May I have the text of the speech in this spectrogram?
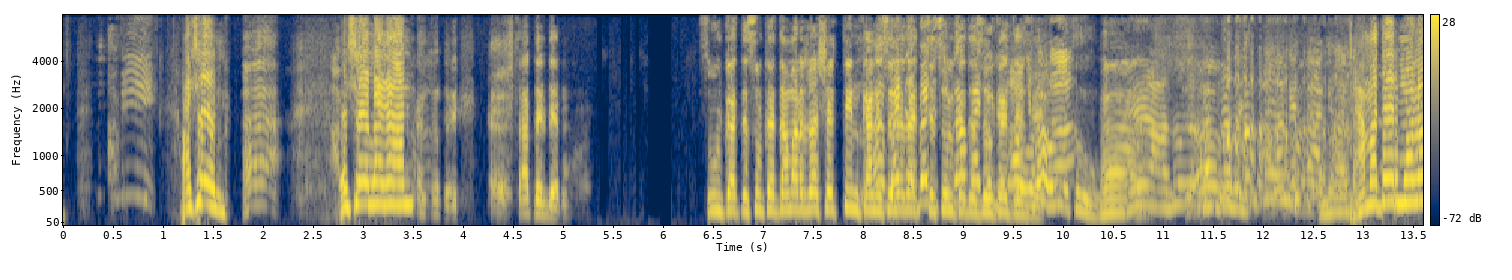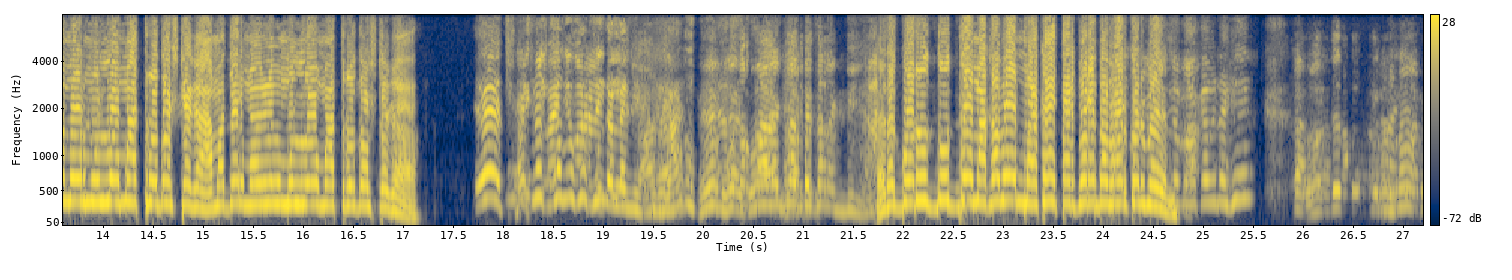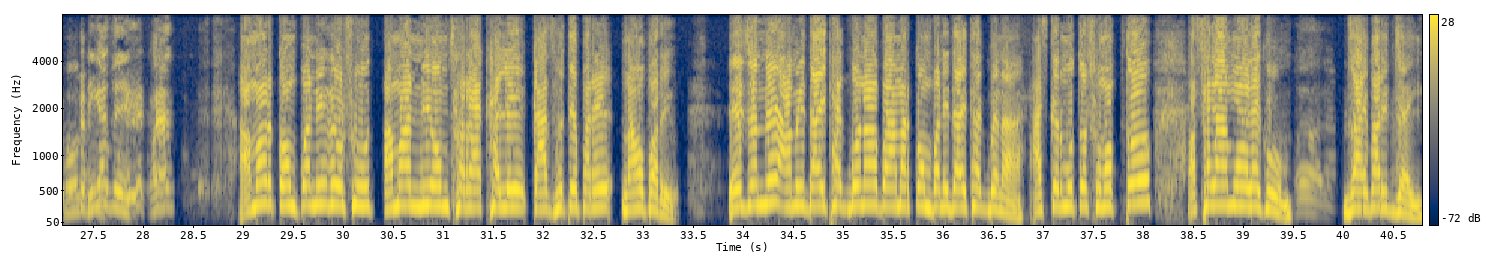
আসেন। এসে লাগান। চুলকাতে চুলকাতে আমার সে তিন কানি চলে যাচ্ছে চুলকাতে চুলকাতে আমাদের মলমের মূল্য মাত্র দশ টাকা। আমাদের মলমের মূল্য মাত্র দশ টাকা। এটা গরুর দুধ দিয়ে মাখাবেন মাখায় তারপরে ব্যবহার করবেন। আমার কোম্পানির ওষুধ আমার নিয়ম ছাড়া খাইলে কাজ হতে পারে নাও পারে। এই জন্য আমি দায়ী থাকব না বা আমার কোম্পানি দায়ী থাকবে না। আজকের মতো সমাপ্ত। আসসালামু আলাইকুম। যাই বাড়ির যাই।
